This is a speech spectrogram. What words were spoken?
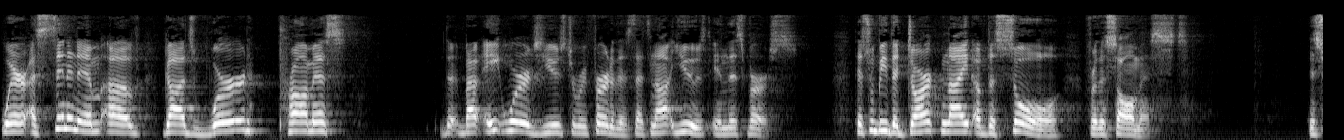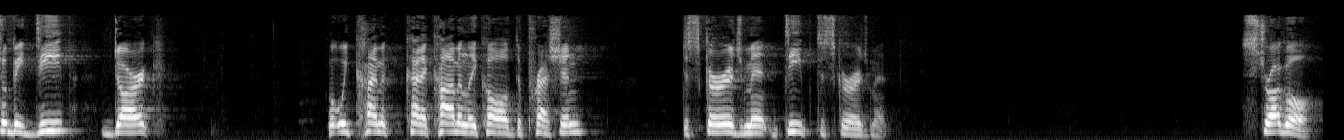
where a synonym of God's word, promise, about eight words used to refer to this, that's not used in this verse. This would be the dark night of the soul for the psalmist. This would be deep, dark, what we kind of, kind of commonly call depression, discouragement, deep discouragement. struggle,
